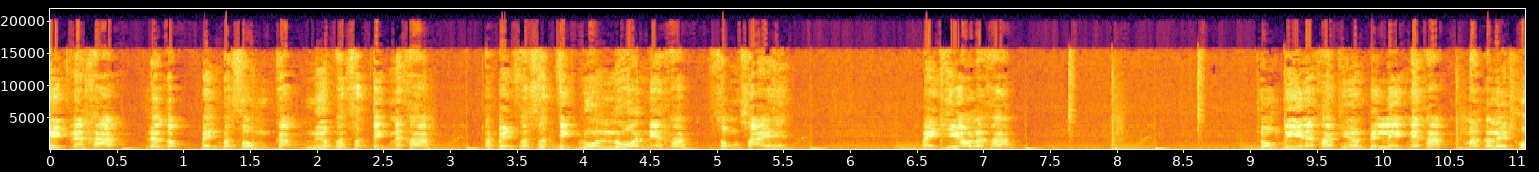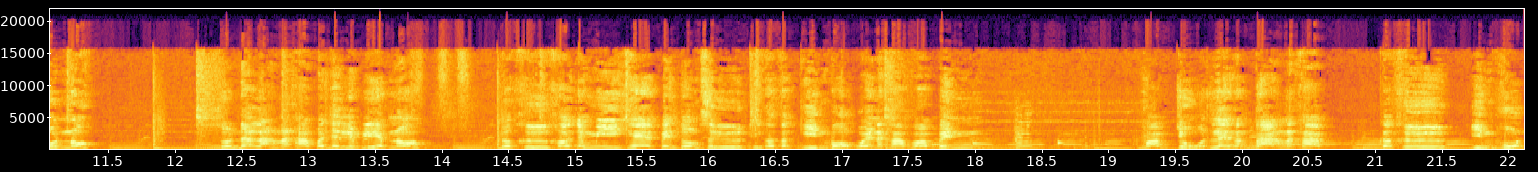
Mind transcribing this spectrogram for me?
หล็กนะครับ แล้วก็เป็นผสมกับเนื้อพลาสติกนะครับ ถ้าเป็นพลาสติกล้วนๆเนี่ยครับ สงสัยไปเที่ยวแล้วครับ โชคดีนะครับ ที่มันเป็นเหล็กนะครับ มันก็เลยทนเนาะส่วนด้านหลังนะครับ ก็จะเรียบๆเนาะก็คือเขาจะมีแค่เป็นตัวหนังสือที่เขาสกรีนบอกไว้นะครับ ว่าเป็นความจุอะไรต่างๆนะครับ ก็คือ input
